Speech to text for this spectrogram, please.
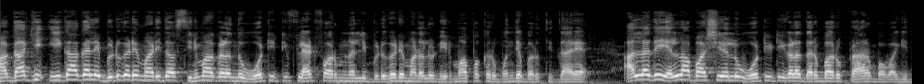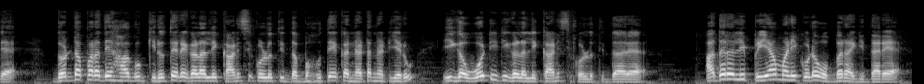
ಹಾಗಾಗಿ ಈಗಾಗಲೇ ಬಿಡುಗಡೆ ಮಾಡಿದ ಸಿನಿಮಾಗಳನ್ನು ಓಟಿಟಿ ಪ್ಲಾಟ್ಫಾರ್ಮ್ನಲ್ಲಿ ಬಿಡುಗಡೆ ಮಾಡಲು ನಿರ್ಮಾಪಕರು ಮುಂದೆ ಬರುತ್ತಿದ್ದಾರೆ. ಅಲ್ಲದೆ ಎಲ್ಲ ಭಾಷೆಯಲ್ಲೂ ಓಟಿಟಿಗಳ ದರ್ಬಾರು ಪ್ರಾರಂಭವಾಗಿದೆ. ದೊಡ್ಡ ಪರದೆ ಹಾಗೂ ಕಿರುತೆರೆಗಳಲ್ಲಿ ಕಾಣಿಸಿಕೊಳ್ಳುತ್ತಿದ್ದ ಬಹುತೇಕ ನಟ ನಟಿಯರು ಈಗ ಓಟಿಟಿಗಳಲ್ಲಿ ಕಾಣಿಸಿಕೊಳ್ಳುತ್ತಿದ್ದಾರೆ. ಅದರಲ್ಲಿ ಪ್ರಿಯಾಮಣಿ ಕೂಡ ಒಬ್ಬರಾಗಿದ್ದಾರೆ.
